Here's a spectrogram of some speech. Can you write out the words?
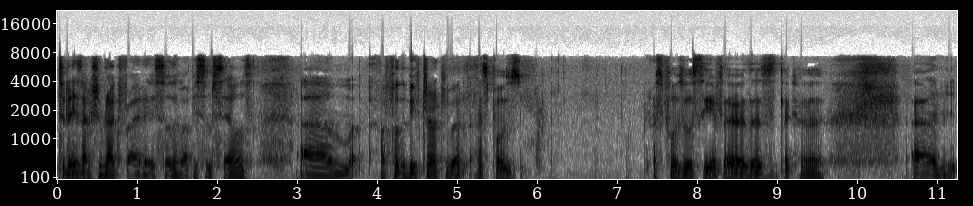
Today is actually Black Friday, so there might be some sales um, for the beef jerky. But I suppose, I suppose we'll see if there there's like a um,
